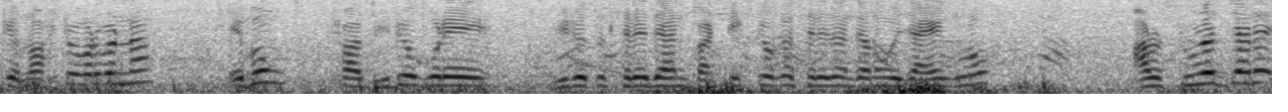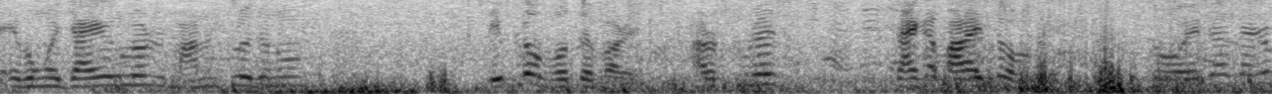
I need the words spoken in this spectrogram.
কেউ নষ্ট করবেন না। এবং সব ভিডিও করে ভিডিওতে ছেড়ে দেন বা টিকটকে ছেড়ে দেন যেন ওই জায়গাগুলো আরও ট্যুরের জানে এবং ওই জায়গাগুলোর মানুষগুলো যেন ডেভেলপ হতে পারে। আর ট্যুরিস্ট জায়গা বাড়াইতে হবে। তো এটা দেখো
